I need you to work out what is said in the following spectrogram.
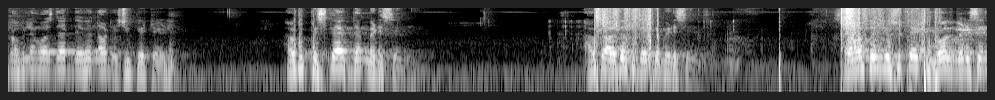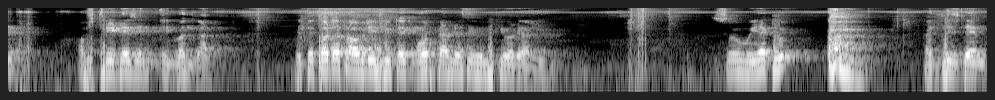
problem was that they were not educated. How to prescribe them medicine? How to ask them to take the medicine? Some of them used to take whole medicine of three days in, in one gulp. But they thought that probably if you take more tablets, you will be cured early. So we had to convince them,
